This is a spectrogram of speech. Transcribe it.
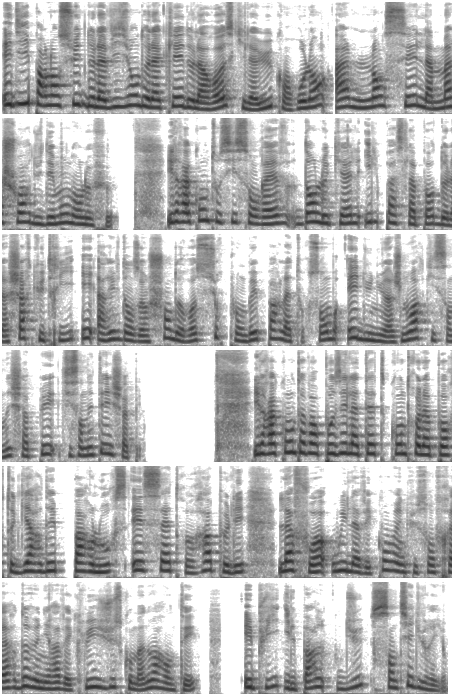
Eddie parle ensuite de la vision de la clé de la rose qu'il a eue quand Roland a lancé la mâchoire du démon dans le feu. Il raconte aussi son rêve dans lequel il passe la porte de la charcuterie et arrive dans un champ de roses surplombé par la tour sombre et du nuage noir qui s'en échappait- qui s'en était échappé. Il raconte avoir posé la tête contre la porte gardée par l'ours et s'être rappelé la fois où il avait convaincu son frère de venir avec lui jusqu'au manoir hanté. Et puis il parle du sentier du rayon.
